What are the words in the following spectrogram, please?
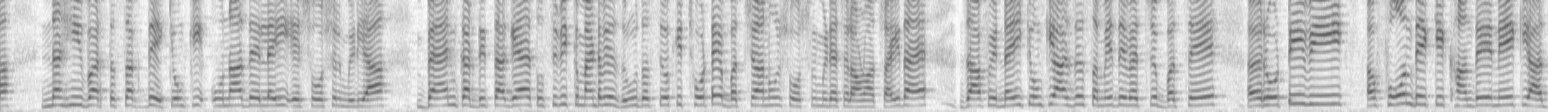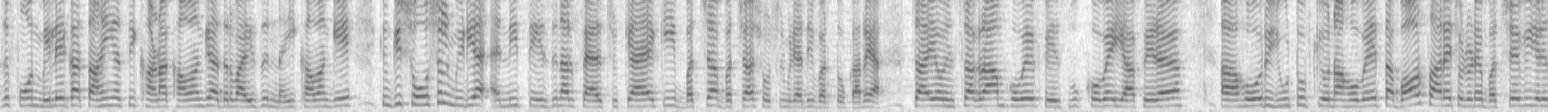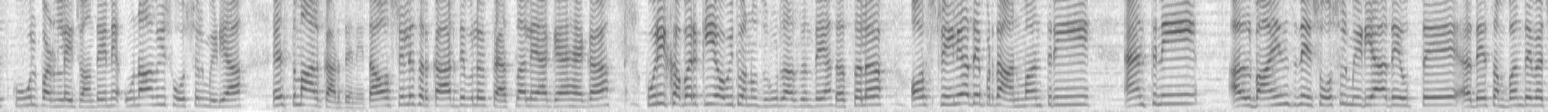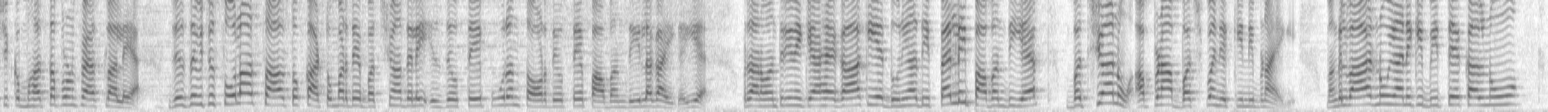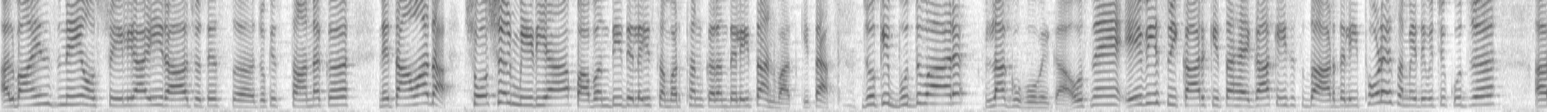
ਨਹੀਂ ਵਰਤ ਸਕਦੇ, ਕਿਉਂਕਿ ਉਹਨਾਂ ਦੇ ਲਈ ਇਹ ਸੋਸ਼ਲ ਮੀਡੀਆ ਬੈਨ ਕਰ ਦਿੱਤਾ ਗਿਆ ਹੈ। ਤੁਸੀਂ ਵੀ ਕਮੈਂਟ ਵਿੱਚ ਜ਼ਰੂਰ ਦੱਸਿਓ ਕਿ ਛੋਟੇ ਬੱਚਿਆਂ ਨੂੰ ਸੋਸ਼ਲ ਮੀਡੀਆ ਚਲਾਉਣਾ ਚਾਹੀਦਾ ਹੈ ਜਾਂ ਫਿਰ ਨਹੀਂ, ਕਿਉਂਕਿ ਅੱਜ ਦੇ ਸਮੇਂ ਦੇ ਵਿੱਚ ਬੱਚੇ ਰੋਟੀ ਵੀ ਫੋਨ ਦੇਖ ਕੇ ਖਾਂਦੇ ਨੇ ਕਿ ਅੱਜ ਫੋਨ ਮਿਲੇਗਾ ਤਾਂ ਹੀ ਅਸੀਂ ਖਾਣਾ ਖਾਵਾਂਗੇ ਅਦਰਵਾਈਜ਼ ਨਹੀਂ ਖਾਵਾਂਗੇ, ਕਿਉਂਕਿ ਸੋਸ਼ਲ ਮੀਡੀਆ ਇੰਨੀ ਤੇਜ਼ ਦੇ ਨਾਲ ਫੈਲ ਚੁੱਕਿਆ ਹੈ ਕਿ ਬੱਚਾ ਬੱਚਾ ਸੋਸ਼ਲ ਮੀਡੀਆ ਦੀ ਵਰਤੋਂ ਕਰ ਰਿਹਾ। ਚਾਹੇ ਉਹ ਇੰਸਟਾਗ੍ਰam ਹੋਵੇ ਫੇਸਬੁੱਕ ਹੋਵੇ ਜਾਂ ਫਿਰ ਹੋਰ YouTube ਕਿਉਂ ਨਾ ਹੋਵੇ, ਤਾਂ ਬਹੁਤ ਸਾਰੇ ਛੋਟੇ ਛੋਟੇ ਬੱਚੇ ਵੀ ਜਿਹੜੇ ਸਕੂਲ ਪੜ੍ਹਨ ਲਈ ਜਾਂਦੇ ਨੇ, ਉਹਨਾਂ ਵੀ ਸੋਸ਼ਲ ਮੀਡੀਆ ਇਸਤੇਮਾਲ ਕਰਦੇ ਨੇ। ਤਾਂ ਆਸਟ੍ਰੇਲੀਆ ਸਰਕਾਰ ਦੇ ਵੱਲੋਂ ਇਹ ਫੈਸਲਾ ਲਿਆ ਗਿਆ ਹੈਗਾ। ਪੂਰੀ ਖਬਰ ਕੀ ਹੈ ਉਹ ਵੀ ਤੁਹਾਨੂੰ ਜ਼ਰੂਰ ਦੱਸ ਦਿੰਦੇ ਹਾਂ। ਦਰਅਸਲ ਆਸਟ੍ਰੇਲੀਆ ਦੇ ਪ੍ਰਧਾਨ ਮੰਤਰੀ ਐਂਥਨੀ ਅਲਬਾਈਨਸ ਨੇ ਸੋਸ਼ਲ ਮੀਡੀਆ ਦੇ ਉੱਤੇ ਦੇ ਸੰਬੰਧ ਦੇ ਵਿੱਚ ਇੱਕ ਮਹੱਤਵਪੂਰਨ ਫੈਸਲਾ ਲਿਆ ਜਿਸ ਦੇ ਵਿੱਚ 16 ਸਾਲ ਤੋਂ ਘੱਟ ਉਮਰ ਦੇ ਬੱਚਿਆਂ ਦੇ ਲਈ ਇਸ ਦੇ ਉੱਤੇ ਪੂਰਨ ਤੌਰ ਦੇ ਉੱਤੇ ਪਾਬੰਦੀ ਲਗਾਈ ਗਈ ਹੈ। ਪ੍ਰਧਾਨ ਮੰਤਰੀ ਨੇ ਕਿਹਾ ਹੈਗਾ ਕਿ ਇਹ ਦੁਨੀਆ ਦੀ ਪਹਿਲੀ ਪਾਬੰਦੀ ਹੈ, ਬੱਚਿਆਂ ਨੂੰ ਆਪਣਾ ਬਚਪਨ ਯਕੀਨੀ ਬਣਾਏਗੀ। ਮੰਗਲਵਾਰ ਨੂੰ ਯਾਨੀ ਕਿ ਬੀਤੇ ਕੱਲ ਨੂੰ ਅਲਬਾਈਨਸ ਨੇ ਆਸਟ੍ਰੇਲੀਆਈ ਰਾਜ ਅਤੇ ਸ- ਜੋ ਕਿ ਸਥਾਨਕ ਨੇਤਾਵਾਂ ਦਾ ਸੋਸ਼ਲ ਮੀਡੀਆ ਪਾਬੰਦੀ ਦੇ ਲਈ ਸਮਰਥਨ ਕਰਨ ਦੇ ਲਈ ਧੰਨਵਾਦ ਕੀਤਾ, ਜੋ ਕਿ ਬੁੱਧਵਾਰ ਲਾਗੂ ਹੋਵੇਗਾ। ਉਸਨੇ ਇਹ ਵੀ ਸਵੀਕਾਰ ਕੀਤਾ ਹੈਗਾ ਕਿ ਇਸ ਸੁਧਾਰ ਦੇ ਲਈ ਥੋੜੇ ਸਮੇਂ ਦੇ ਵਿੱਚ ਕੁਝ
